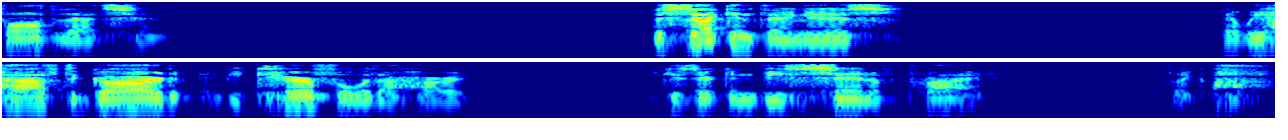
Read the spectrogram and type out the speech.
fall to that sin. The second thing is that we have to guard and be careful with our heart because there can be sin of pride. It's like, oh,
